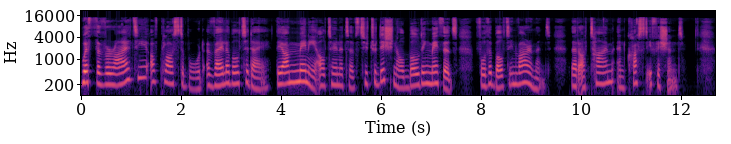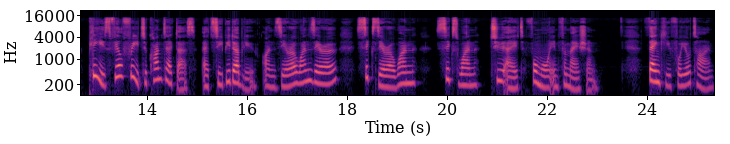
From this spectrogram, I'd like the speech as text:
With the variety of plasterboard available today, there are many alternatives to traditional building methods for the built environment that are time and cost efficient. Please feel free to contact us at CPW on 010 601 6128 for more information. Thank you for your time.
